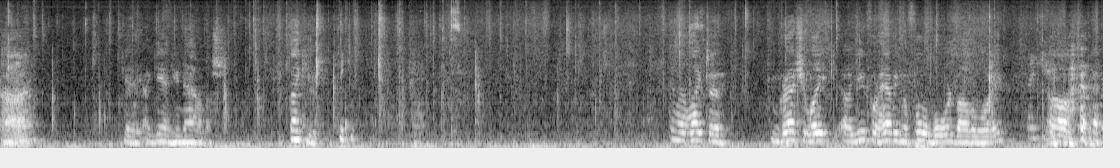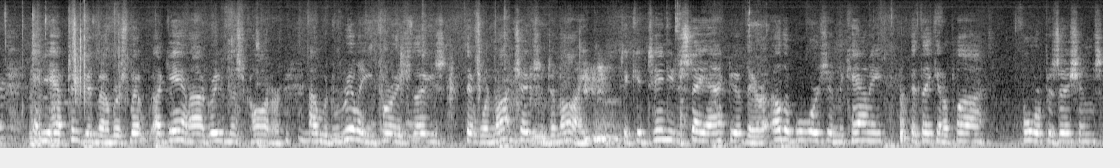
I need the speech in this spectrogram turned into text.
Aye. Okay, again, unanimous. Thank you. Thank you. And I'd like to congratulate uh, you for having a full board, by the way. Thank you. Uh, And you have two good members, but again, I agree with Mr. Carter. I would really encourage those that were not chosen tonight to continue to stay active. There are other boards in the county that they can apply for positions,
